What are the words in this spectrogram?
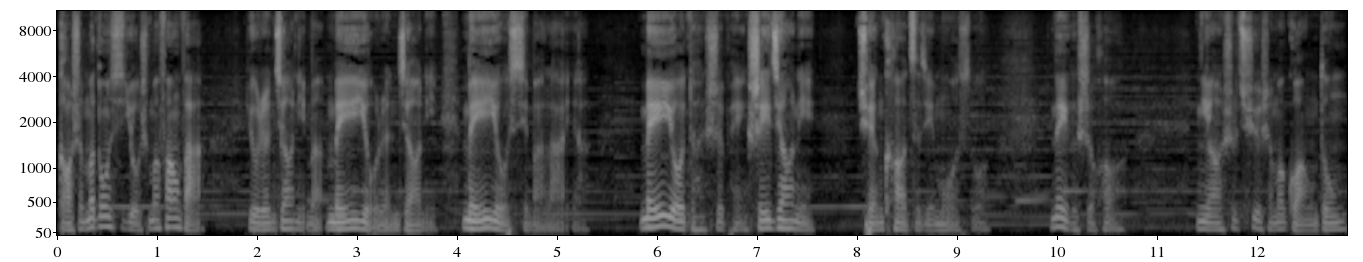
搞什么东西？有什么方法？有人教你吗？没有人教你，没有喜马拉雅，没有短视频，谁教你？全靠自己摸索。那个时候，你要是去什么广东，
